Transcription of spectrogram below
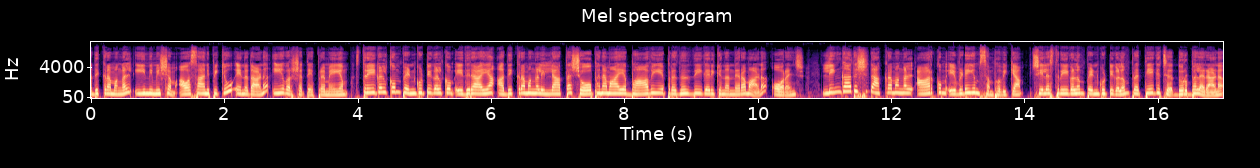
അതിക്രമങ്ങൾ ഈ നിമിഷം അവസാനിപ്പിക്കൂ എന്നതാണ് ഈ വർഷത്തെ പ്രമേയം. സ്ത്രീകൾക്കും പെൺകുട്ടികൾക്കും എതിരായ അതിക്രമങ്ങളില്ലാത്ത ശോഭനമായ ഭാവിയെ പ്രതിനിധീകരിക്കുന്ന നിറമാണ് ഓറഞ്ച്. ലിംഗാധിഷ്ഠിത അക്രമങ്ങൾ ആർക്കും എവിടെയും സംഭവിക്കാം. ചില സ്ത്രീകളും പെൺകുട്ടികളും പ്രത്യേകിച്ച് ദുർബലരാണ്.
